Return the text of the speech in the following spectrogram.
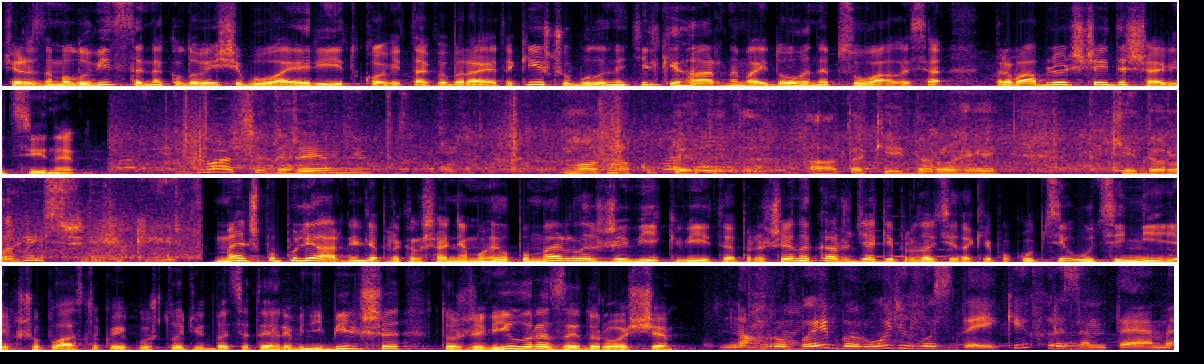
Через немалу відстань на кладовищі буває рідко. Відтак вибирає такі, що були не тільки гарними, а й довго не псувалися. Приваблюють ще й дешеві ціни. 20 гривень можна купити. Так. А такий дорогий, такі дорогі свіжі. Менш популярні для прикрашання могил померлих живі квіти. Причина кажуть, як і продавці, так і покупці у ціні. Якщо пластикові коштують від 20 гривень і більше, то живі в рази дорожче. На гроби беруть гвоздики, хризантеми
